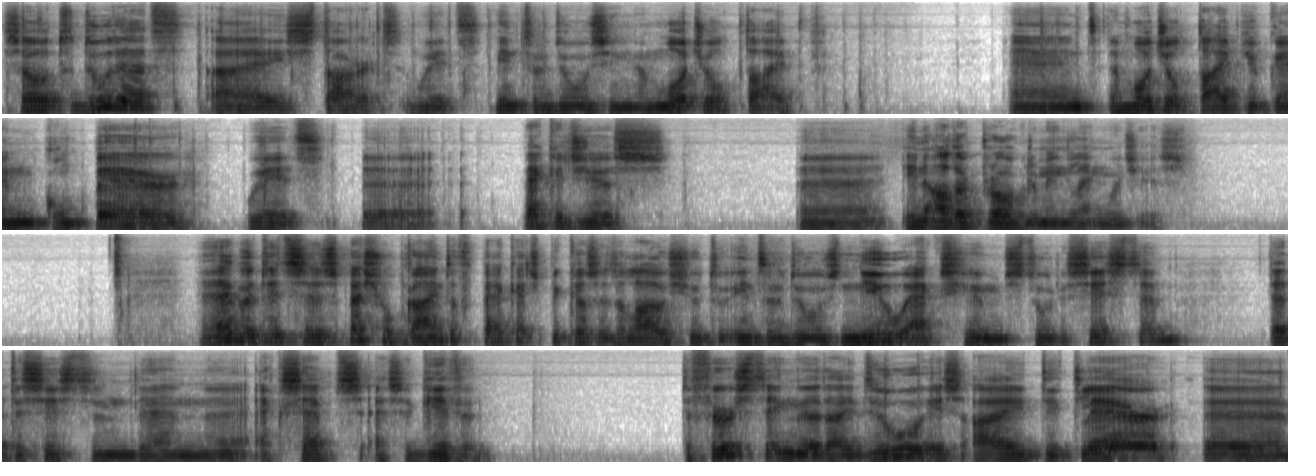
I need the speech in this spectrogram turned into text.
So to do that I start with introducing a module type and a module type you can compare with uh, packages uh, in other programming languages. Yeah, but it's a special kind of package because it allows you to introduce new axioms to the system that the system then uh, accepts as a given. The first thing that I do is I declare uh,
